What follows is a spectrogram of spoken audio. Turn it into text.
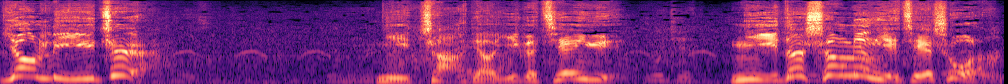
要理智。你炸掉一个监狱，你的生命也结束了。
